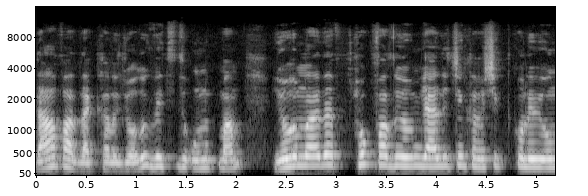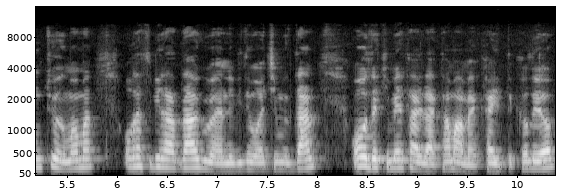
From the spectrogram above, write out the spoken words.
daha fazla kalıcı olur ve sizi unutmam. Yorumlarda çok fazla yorum geldiği için karışıklık oluyor unutuyorum ama orası biraz daha güvenli bizim açımızdan. Oradaki mesajlar tamamen kayıtlı kalıyor.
